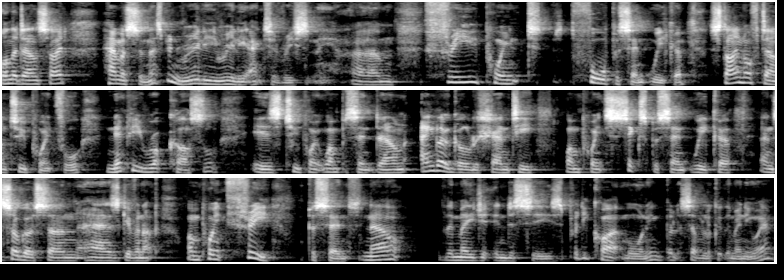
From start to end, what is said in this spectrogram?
On the downside, Hammerson, that's been really, really active recently. Um, 3.4% weaker. Steinhoff down 2.4. NEPI Rockcastle is 2.1% down. Anglo Gold Ashanti 1.6% weaker. And Tsogo Sun has given up 1.3%. Now, the major indices, pretty quiet morning, but let's have a look at them anyway.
